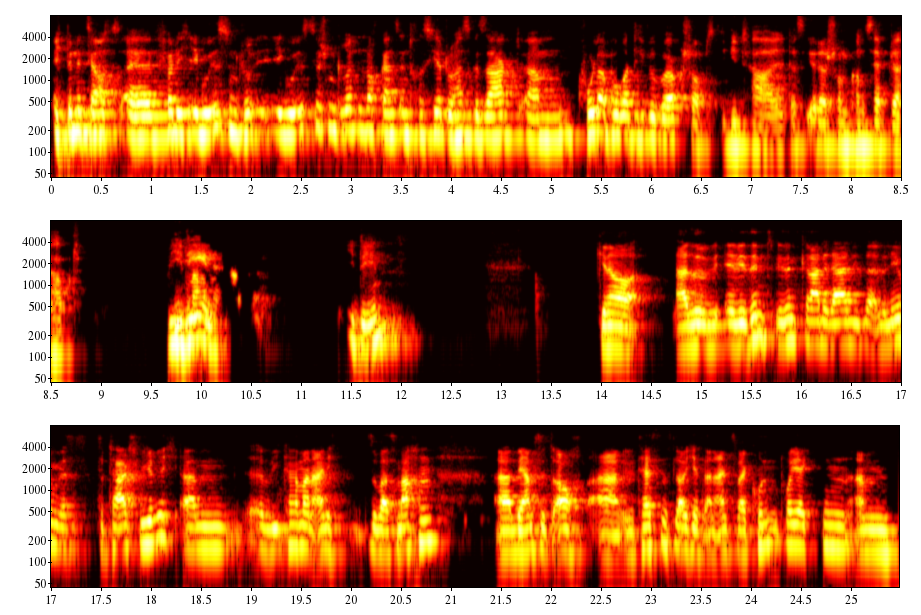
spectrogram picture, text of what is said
Ich bin jetzt ja aus äh, völlig egoistischen, egoistischen Gründen noch ganz interessiert. Du hast gesagt, ähm, kollaborative Workshops digital, dass ihr da schon Konzepte habt. Wie Ideen. Ideen? Genau. Also wir sind, wir sind gerade da in dieser Überlegung, das ist total schwierig. Ähm, wie kann man eigentlich sowas machen? Äh, wir haben es jetzt auch, äh, wir testen es, glaube ich, jetzt an ein, zwei Kundenprojekten. Ähm,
